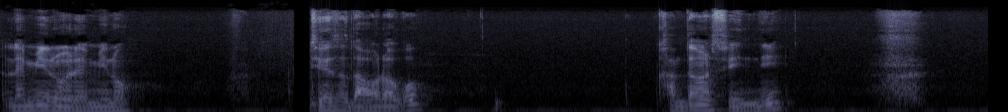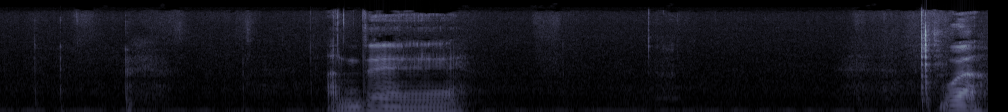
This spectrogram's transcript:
레미노 레미노 뒤에서 나오라고? 감당할 수 있니? 안 돼 뭐야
